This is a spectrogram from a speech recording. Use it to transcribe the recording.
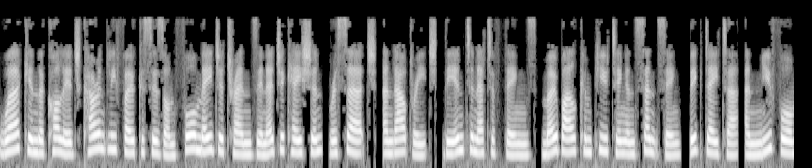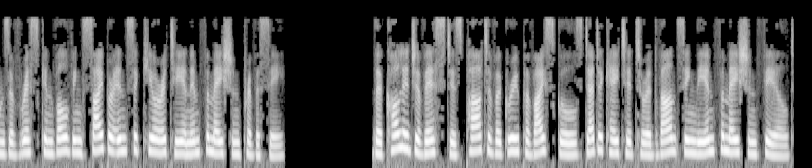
Work in the college currently focuses on four major trends in education, research, and outreach, the Internet of Things, mobile computing and sensing, big data, and new forms of risk involving cyber insecurity and information privacy. The College of IST is part of a group of iSchools dedicated to advancing the information field.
